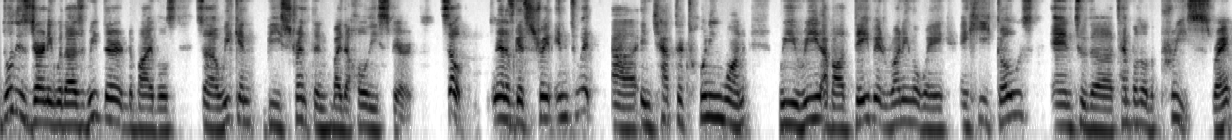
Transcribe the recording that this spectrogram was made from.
do this journey with us, read their, the Bibles so that we can be strengthened by the Holy Spirit. So let us get straight into it. Uh, in chapter 21, we read about David running away and he goes into the temples of the priests, right?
